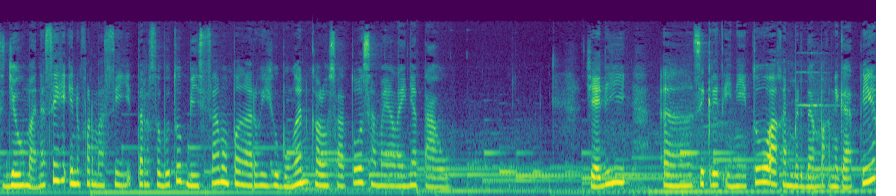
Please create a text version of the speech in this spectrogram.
sejauh mana sih informasi tersebut tuh bisa mempengaruhi hubungan kalau satu sama yang lainnya tahu. Jadi uh, secret ini itu akan berdampak negatif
